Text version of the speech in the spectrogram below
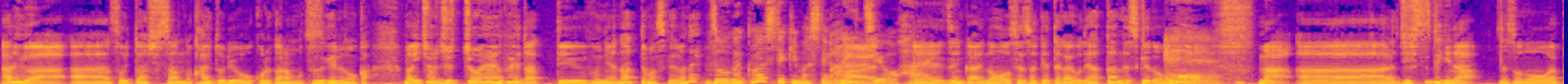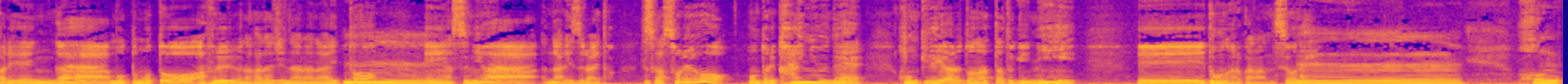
あるいはあ、そういった資産の買い取りをこれからも続けるのか、まあ、一応10兆円増えたっていうふうにはなってますけどね。増額はしてきましたよね、はい、一応。はい、えー、前回の政策決定会合でやったんですけども、えー、まあ、あ実質的な、その、やっぱり円がもっともっと溢れるような形にならないと、円安にはなりづらいと。ですから、それを本当に介入で本気でやるとなったときに、えー、どうなるかなんですよね。本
